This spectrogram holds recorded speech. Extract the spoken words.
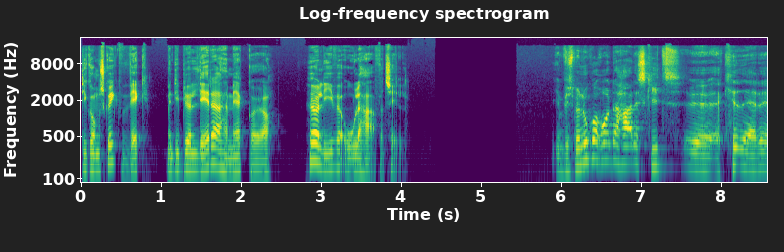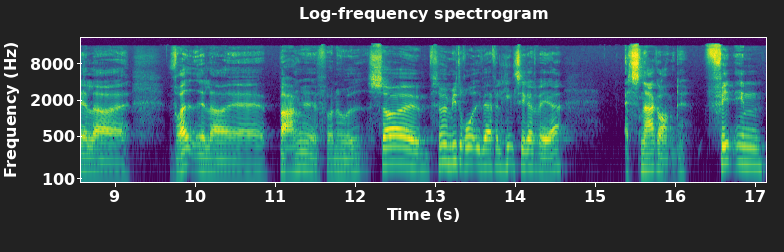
De går måske ikke væk, men de bliver lettere at have med at gøre. Hør lige, hvad Ole har at fortælle. Jamen, hvis man nu går rundt og har det skidt, øh, er ked af det, eller vred, eller er bange for noget, så, øh, så vil mit råd i hvert fald helt sikkert være at snakke om det. Find en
